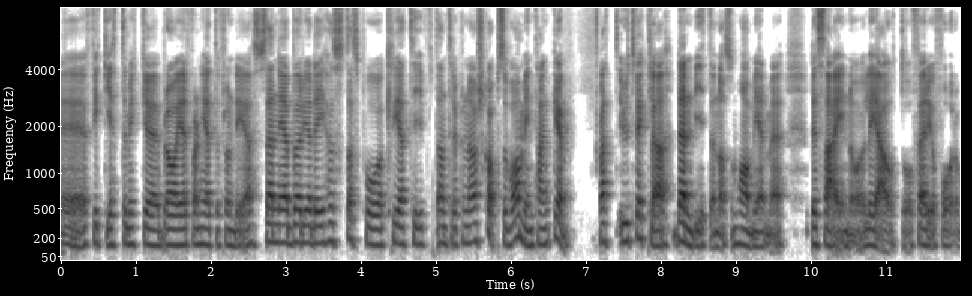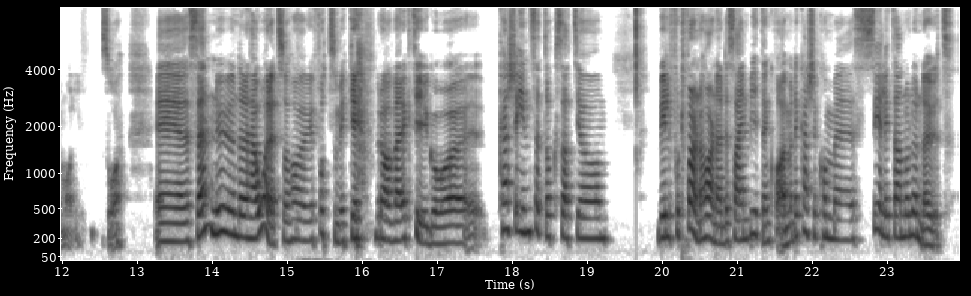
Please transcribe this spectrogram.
Eh, fick jättemycket bra erfarenheter från det. Sen när jag började i höstas på kreativt entreprenörskap så var min tanke att utveckla den biten då som har mer med design och layout och färg och form och så. Eh, sen nu under det här året så har jag ju fått så mycket bra verktyg och eh, kanske insett också att jag vill fortfarande ha den här designbiten kvar, men det kanske kommer se lite annorlunda ut.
